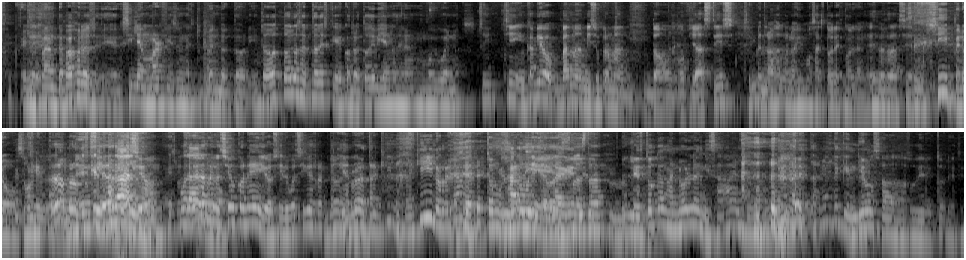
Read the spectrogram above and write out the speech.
El espantapájaros, eh, Cillian Murphy es un estupendo actor. Y todos, todos los actores que contrató de villanos eran muy buenos. Sí. Sí, en cambio Batman v Superman Dawn of Justice Siempre trabajan con los mismos actores Nolan. es verdad, sí. Sí, pero, gente- No, pero es que es genera por algo. relación, Es por algo. relación con ellos y luego sigues No, repitiendo. bro, tranquilo, tranquilo, relaja. Tom Es Hardy ¿no? No Les tocan a Nolan y saltan. ¿no? Hay gente que endiosa a sus directores. tío.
